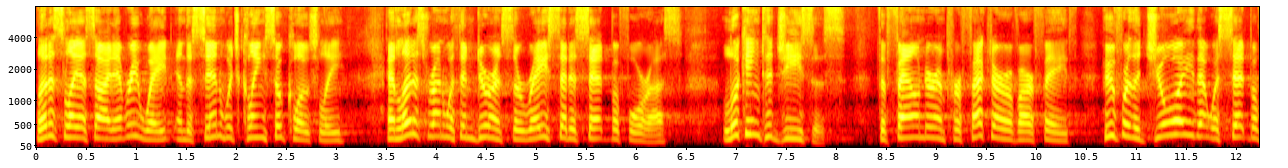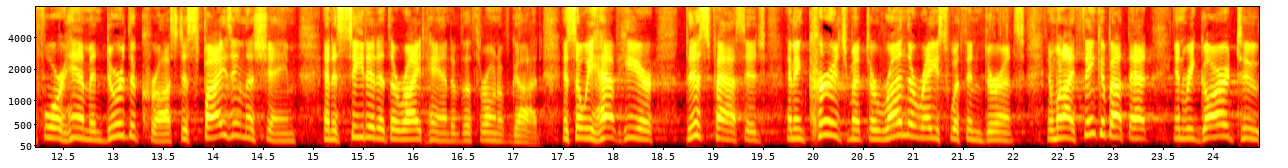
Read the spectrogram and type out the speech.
let us lay aside every weight and the sin which clings so closely and let us run with endurance the race that is set before us, looking to Jesus, the founder and perfecter of our faith, who for the joy that was set before him endured the cross, despising the shame, and is seated at the right hand of the throne of God. And so we have here this passage, an encouragement to run the race with endurance. And when I think about that in regard to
